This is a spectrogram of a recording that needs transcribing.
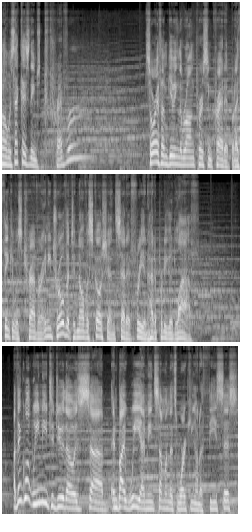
oh, was that guy's name's Trevor? Sorry if I'm giving the wrong person credit, but I think it was Trevor. And he drove it to Nova Scotia and set it free and had a pretty good laugh. I think what we need to do though is, uh, and by we, I mean someone that's working on a thesis,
